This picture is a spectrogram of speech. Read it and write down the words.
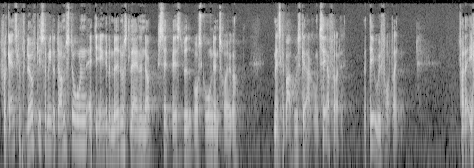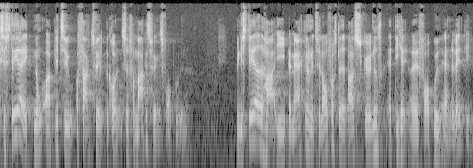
For ganske fornuftigt, så mener domstolen, at de enkelte medlemslande nok selv bedst ved, hvor skruen den trykker. Man skal bare huske at argumentere for det. Og det er udfordringen. For der eksisterer ikke nogen objektiv og faktuel begrundelse for markedsføringsforbudene. Ministeriet har i bemærkningerne til lovforslaget bare skønnet, at de her øh, forbud er nødvendige.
